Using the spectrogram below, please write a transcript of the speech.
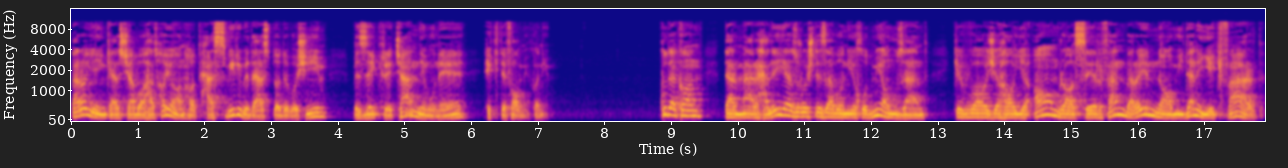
برای اینکه از های آنها تصویری به دست داده باشیم به ذکر چند نمونه اکتفا می کنیم. کودکان در مرحله ای از رشد زبانی خود می آموزند که واجه های عام را صرفاً برای نامیدن یک فرد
